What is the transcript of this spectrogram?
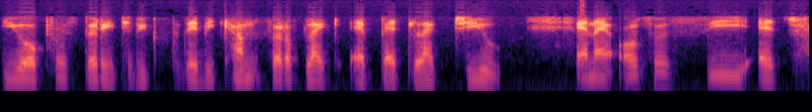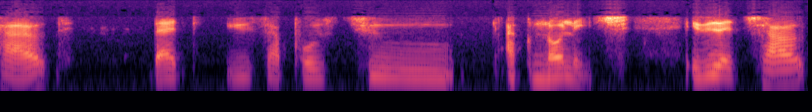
your prosperity because they become sort of like a bad luck to you. And I also see a child that you're supposed to acknowledge. Is it a child?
